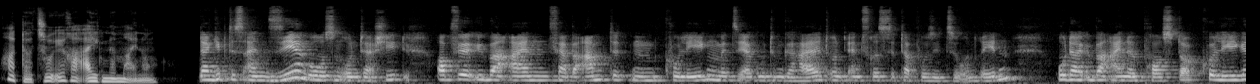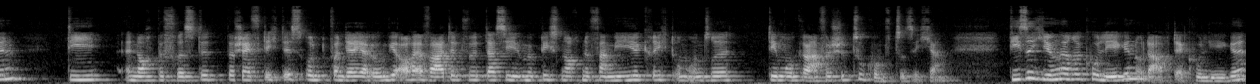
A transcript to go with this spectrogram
hat dazu ihre eigene Meinung. Dann gibt es einen sehr großen Unterschied, ob wir über einen verbeamteten Kollegen mit sehr gutem Gehalt und entfristeter Position reden oder über eine Postdoc-Kollegin, die noch befristet beschäftigt ist und von der ja irgendwie auch erwartet wird, dass sie möglichst noch eine Familie kriegt, um unsere demografische Zukunft zu sichern. Diese jüngere Kollegin oder auch der Kollege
